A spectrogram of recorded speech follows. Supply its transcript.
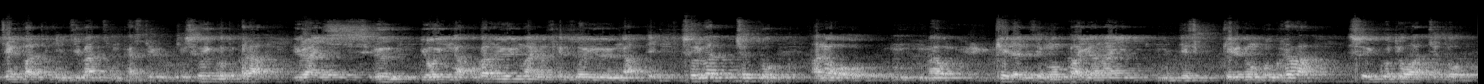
全般的に地盤沈下しているっていう、そういうことから由来する要因が、他の要因もありますけど、そういう要因があって、それはちょっと、あの、まあ、経済の専門家は言わないんですけれども、僕らはそういうことはちょっと、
